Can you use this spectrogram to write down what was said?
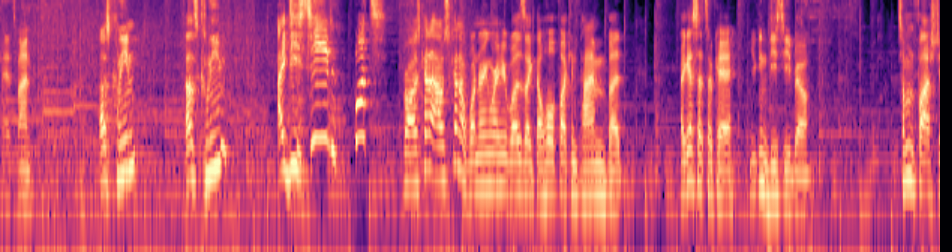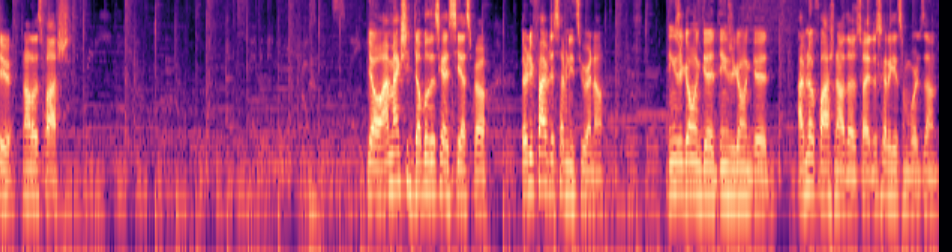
Okay, it's fine. That was clean. That was clean. I DC'd! What? Bro, I was kind of I was kind of wondering where he was like the whole fucking time, but I guess that's okay. You can DC, bro. Someone flashed too. Nautilus flashed. Yo, I'm actually double this guy's CS, bro. 35 to 72 right now. Things are going good. Things are going good. I have no flash now, though, so I just gotta get some words down.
